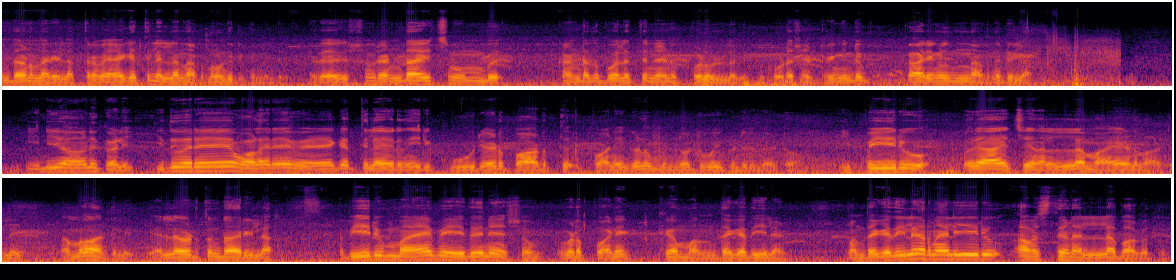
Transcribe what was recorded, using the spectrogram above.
എന്താണെന്ന് അറിയില്ല അത്ര വേഗത്തിലല്ല നടന്നുകൊണ്ടിരിക്കുന്നുണ്ട്. ഏകദേശം രണ്ടാഴ്ച മുമ്പ് കണ്ടതുപോലെ തന്നെയാണ് ഇപ്പോഴും ഉള്ളത്. കൂടെ ഷട്ടറിങ്ങിന്റെ കാര്യങ്ങളൊന്നും നടന്നിട്ടില്ല. ഇനിയാണ് കളി. ഇതുവരെ വളരെ വേഗത്തിലായിരുന്നു ഈ കൂരിയാട് പാടത്ത് പണികൾ മുന്നോട്ട് പോയിക്കൊണ്ടിരുന്നത് കേട്ടോ. ഇപ്പോൾ ഈ ഒരു ഒരാഴ്ച നല്ല മഴയാണ് നാട്ടിൽ നമ്മളെ നാട്ടിൽ എല്ലായിടത്തും ഉണ്ടോ അറിയില്ല. അപ്പോൾ ഈ ഒരു മഴ പെയ്തതിന് ശേഷം ഇവിടെ പണിയൊക്കെ മന്ദഗതിയിലാണ്. മന്ദഗതിയിൽ പറഞ്ഞാൽ ഈ ഒരു അവസ്ഥയാണ് എല്ലാ ഭാഗത്തും.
